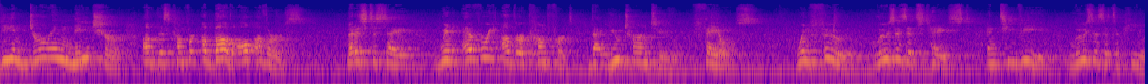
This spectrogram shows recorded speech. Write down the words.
the enduring nature of this comfort above all others. That is to say, when every other comfort that you turn to fails, when food loses its taste and TV loses its appeal,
